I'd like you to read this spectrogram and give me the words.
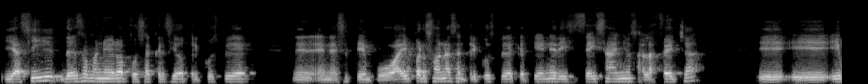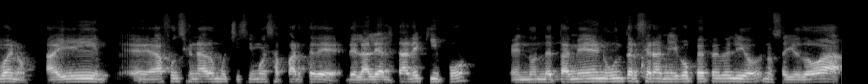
Y así, de esa manera, pues ha crecido Tricúspide en, ese tiempo. Hay personas en Tricúspide que tiene 16 años a la fecha y, y, bueno, ahí eh, ha funcionado muchísimo esa parte de, de, la lealtad de equipo, en donde también un tercer amigo, Pepe Belío, nos ayudó a,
